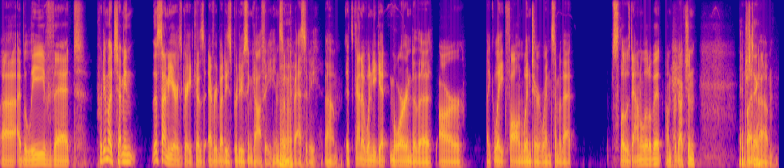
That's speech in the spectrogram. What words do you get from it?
Uh, I believe that pretty much. I mean, this time of year is great because everybody's producing coffee in some Mhm. capacity. Um, it's kind of when you get more into the our like late fall and winter when some of that slows down a little bit on production. interesting But um,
